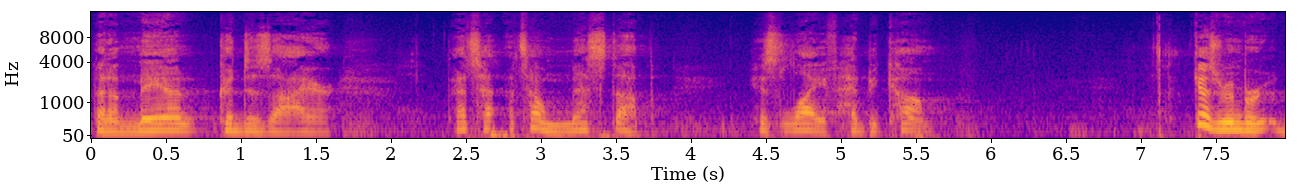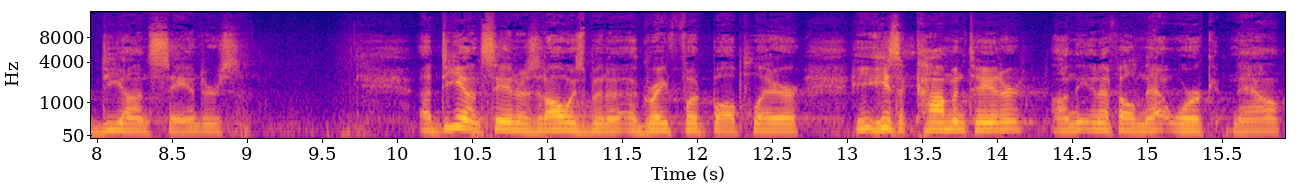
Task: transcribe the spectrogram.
that a man could desire. That's how, that's how messed up his life had become. You guys remember Deion Sanders? Uh, Deion Sanders had always been a, a great football player. He, he's a commentator on the NFL network now.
